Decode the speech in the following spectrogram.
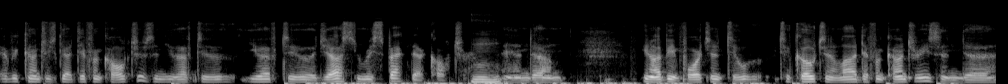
every country's got different cultures, and you have to you have to adjust and respect that culture. And um, you know, I've been fortunate to to coach in a lot of different countries, and uh,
